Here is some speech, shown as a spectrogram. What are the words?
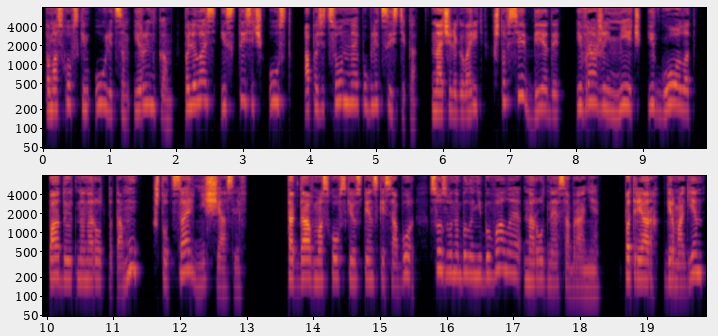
по московским улицам и рынкам полилась из тысяч уст оппозиционная публицистика. Начали говорить, что все беды, и вражий меч, и голод падают на народ потому, что царь несчастлив. Тогда в Московский Успенский собор созвано было небывалое народное собрание. Патриарх Гермоген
